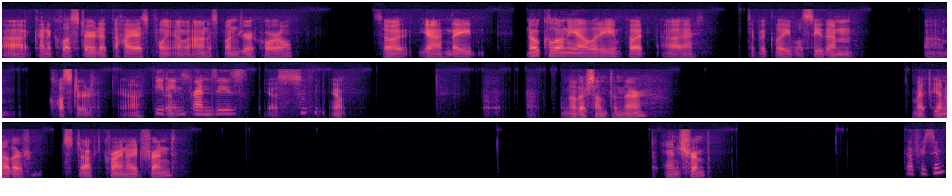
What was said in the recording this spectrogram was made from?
uh, kind of clustered at the highest point on, on a sponge or coral. So yeah, they no coloniality, but uh, typically we'll see them um, clustered. Yeah. Feeding dense. frenzies. Yes. yep. Another something there. Might be another stalked crinoid friend. And shrimp. Go for zoom.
